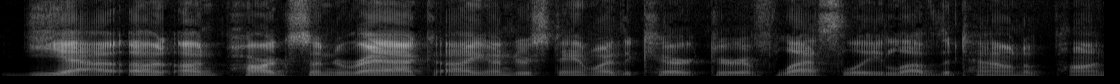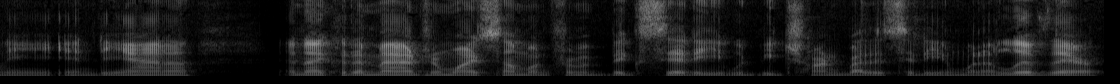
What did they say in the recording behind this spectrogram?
Yeah, uh, on Parks and Rec, I understand why the character of Leslie loved the town of Pawnee, Indiana, and I could imagine why someone from a big city would be charmed by the city and want to live there.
